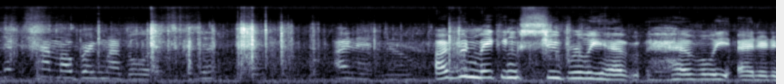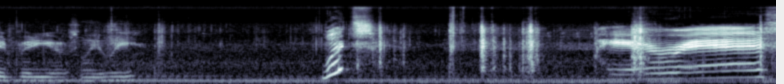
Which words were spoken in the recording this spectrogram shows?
Next time I'll bring my bullets because I didn't know. I've been making superly hev- heavily edited videos lately. What? Paris.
